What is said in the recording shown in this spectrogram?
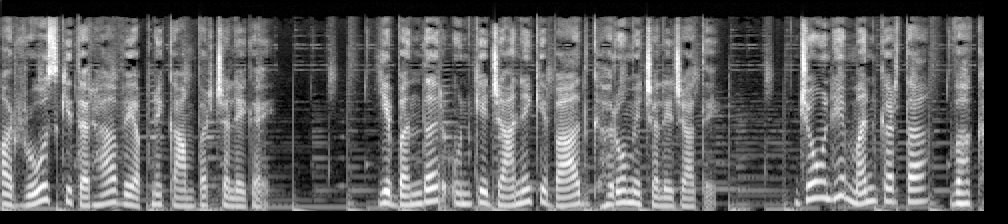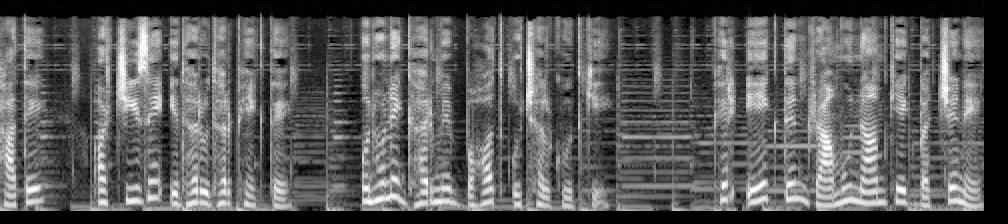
और रोज की तरह वे अपने काम पर चले गए। ये बंदर उनके जाने के बाद घरों में चले जाते। जो उन्हें मन करता, वह खाते और चीज़ें इधर उधर फेंकते। उन्होंने घर में बहुत उछल कूद की। फिर एक दिन रामू नाम के एक बच्चे ने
